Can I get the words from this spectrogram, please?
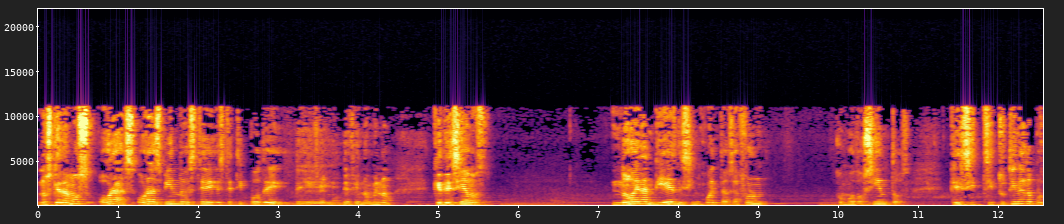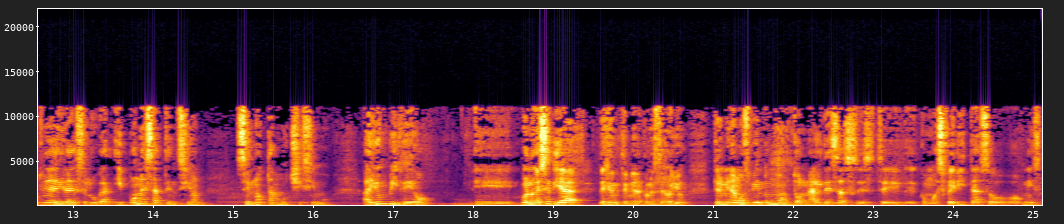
nos quedamos horas, horas viendo este, este tipo de, de, De fenómeno. de fenómeno que decíamos, no eran 10 ni 50, o sea, fueron como 200. Que si, si tú tienes la oportunidad de ir a ese lugar y pones atención, se nota muchísimo. Hay un video, eh, bueno, ese día, déjenme terminar con este rollo, terminamos viendo un montonal de esas este, como esferitas o ovnis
